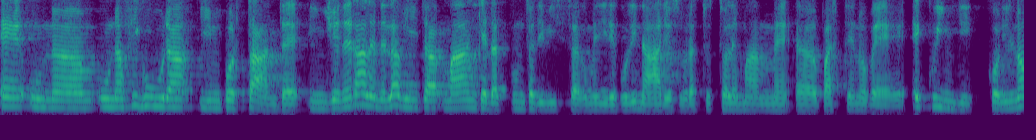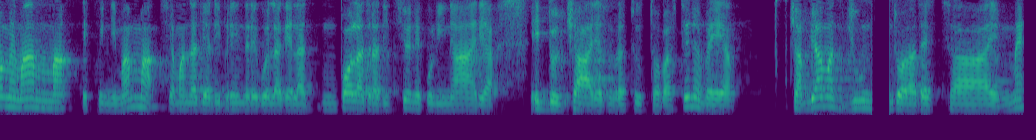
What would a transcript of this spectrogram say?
è una, una, figura importante in generale nella vita, ma anche dal punto di vista, come dire, culinario, soprattutto le mamme eh, partenopee. E quindi con il nome mamma e quindi mamma siamo andati a riprendere quella che è la, un po' la tradizione culinaria e dolciaria, soprattutto partenopea. Ci abbiamo aggiunto la terza M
